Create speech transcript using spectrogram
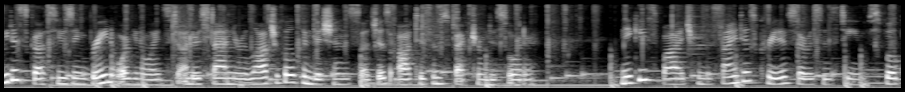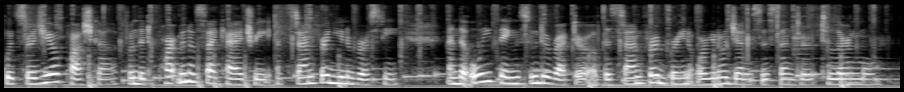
we discuss using brain organoids to understand neurological conditions such as autism spectrum disorder. Niki Spahich from the Scientist Creative Services team spoke with Sergiu Pasca from the Department of Psychiatry at Stanford University and the Uytengsu director of the Stanford Brain Organogenesis Center to learn more.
